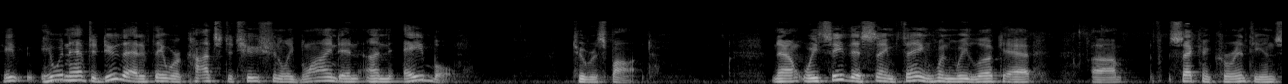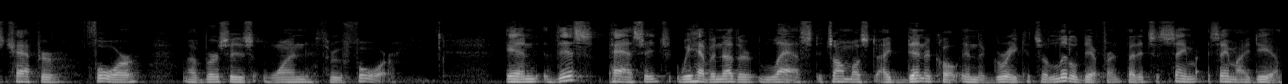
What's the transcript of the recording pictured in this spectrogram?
He, he wouldn't have to do that if they were constitutionally blind and unable to respond. Now, we see this same thing when we look at um, 2 Corinthians chapter 4, uh, verses 1 through 4. In this passage, we have another lest. It's almost identical in the Greek. It's a little different, but it's the same, same idea.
